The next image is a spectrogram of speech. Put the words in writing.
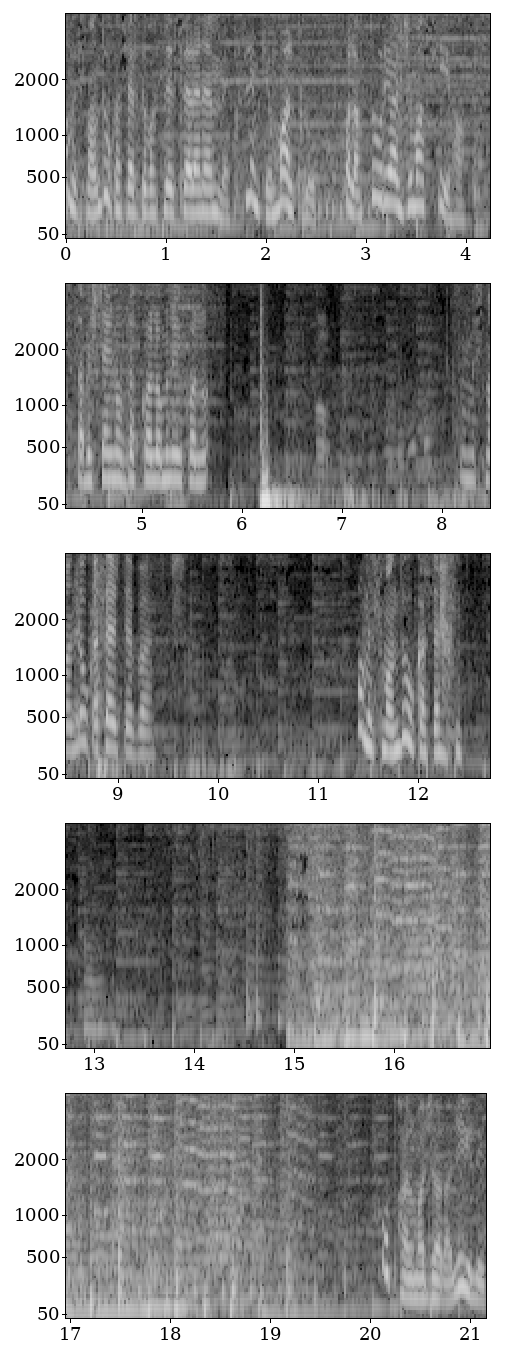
U Miss Manduka ser tibgħat lil Seren hemmhekk flimkien mal-kru u l-atturi għal ġimgħa sħiħa sabiex tgħinu f'dak kollu milli jkollu. U Miss Manduka ser tibgħat. U Miss Manduka ser. U bħalma ġara lili,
